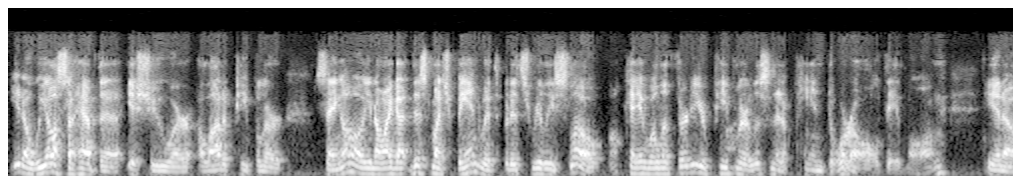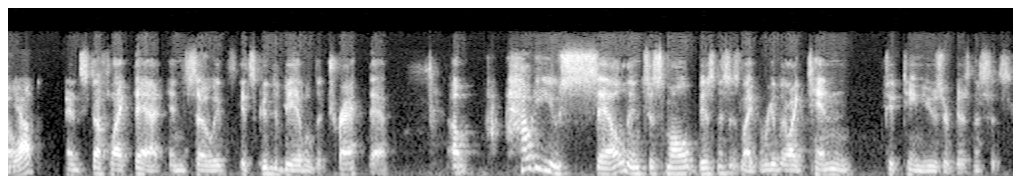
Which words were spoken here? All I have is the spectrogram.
you know, we also have the issue where a lot of people are saying, oh, you know, I got this much bandwidth, but it's really slow. Okay, well, the 30 year people are listening to Pandora all day long, you know. Yep and stuff like that. And so it's it's good to be able to track that. Um, how do you sell into small businesses, like really like 10, 15 user businesses?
